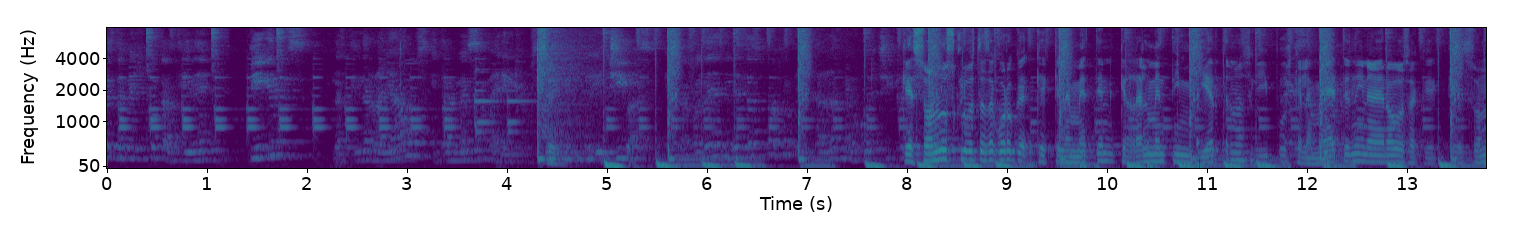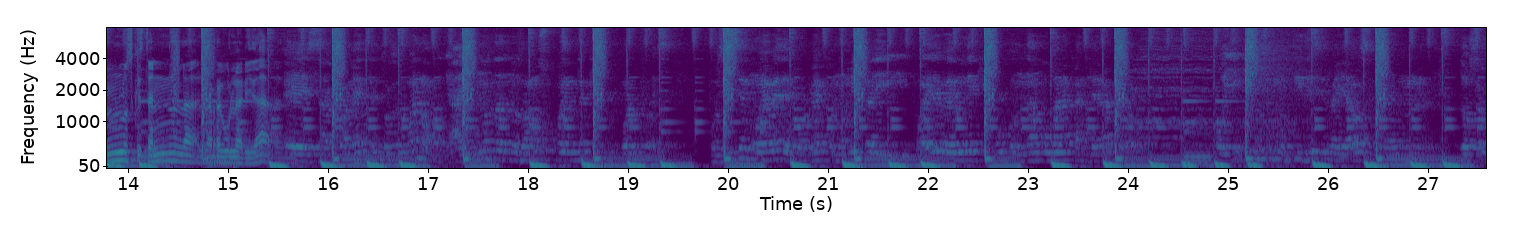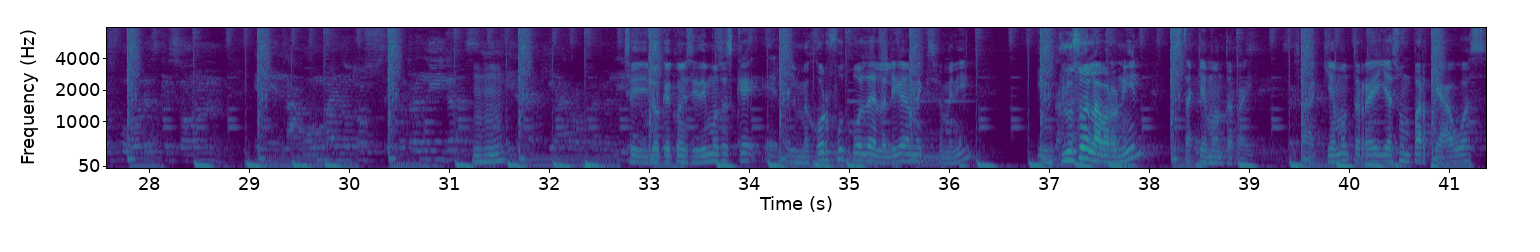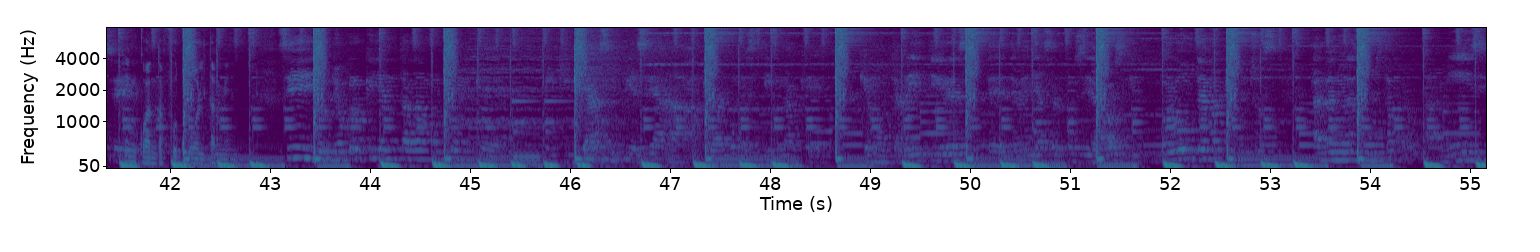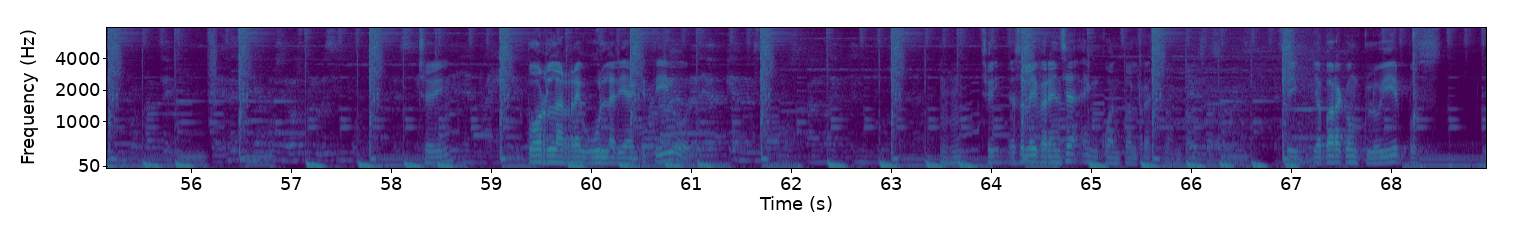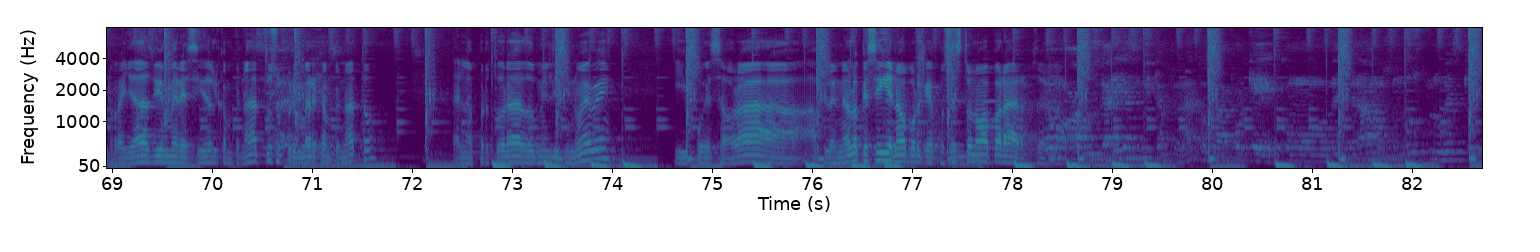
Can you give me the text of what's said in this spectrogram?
Que son los clubes, ¿estás de acuerdo? Que, que, que le meten, que realmente invierten en los equipos, que le meten dinero, o sea, que, que son los que están en la, la regularidad. Exactamente, entonces bueno, ahí nos, nos damos cuenta que el fútbol pues, pues sí se mueve de forma económica y, puede haber un equipo con una muy buena cantera, pero hoy equipos como Tigres y Rayados traen dos o tres jugadores que son eh, la bomba en, otros, en otras ligas aquí a romper la liga. Sí, lo que coincidimos es que el, el mejor fútbol de la Liga MX femenil, incluso de la varonil, está aquí en Monterrey. O sea, aquí en Monterrey ya es un parteaguas Sí. en cuanto a fútbol también. Sí, yo, yo creo que ya no tarda mucho en que, en que ya se empiece a crear como estigma que, que Monterrey y Tigres este, deben ya ser considerados. Y a un tema que muchos tal vez no les gusta, pero para mí sí es importante. Deben de ser considerados clubes importantes Sí. en el país. ¿no? Por la regularidad que Por te la digo. Sí, esa es la diferencia en cuanto al resto. Entonces, sí, ya para concluir, pues Rayadas bien merecido el campeonato, su primer campeonato en la apertura 2019. Y pues ahora a planear lo que sigue, ¿no? Porque pues esto no va a parar. o sea, No, a buscar ellas en mi campeonato, o sea, porque como mencionábamos, son dos clubes que,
